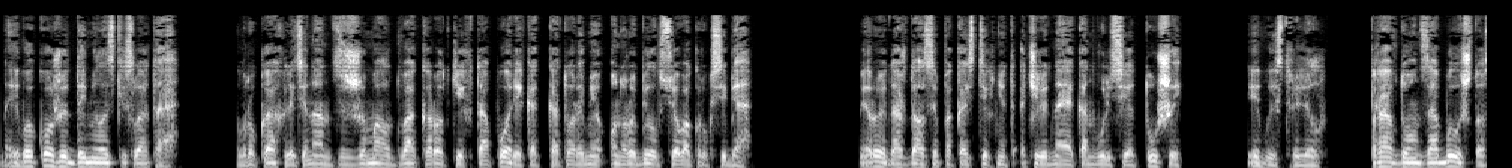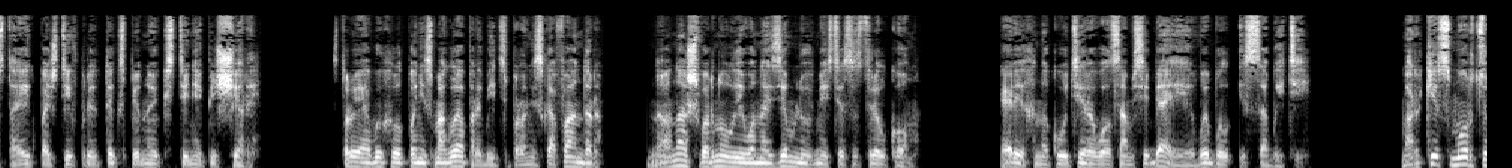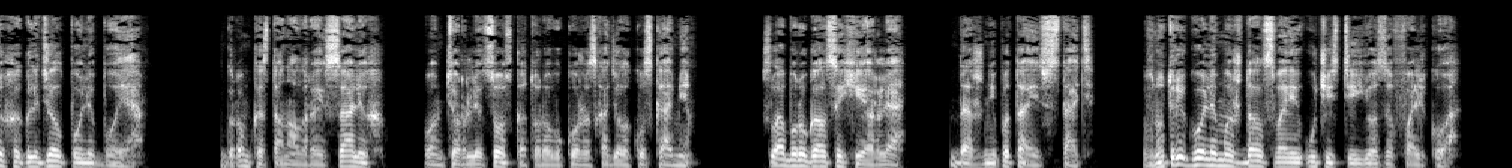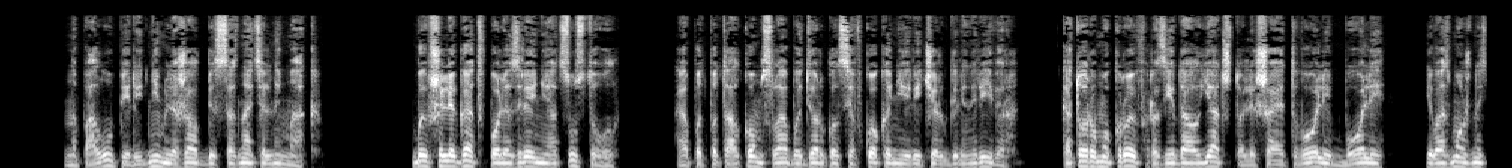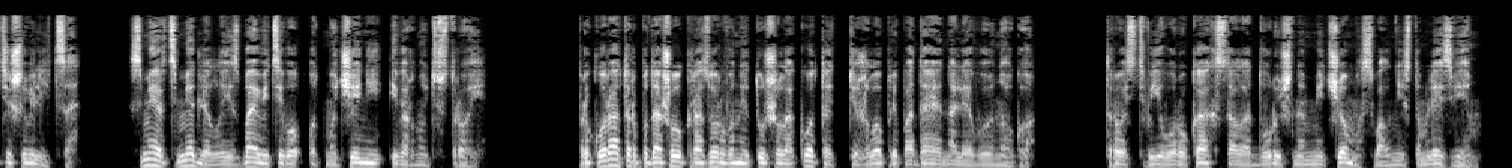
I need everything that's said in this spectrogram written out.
На его коже дымилась кислота. В руках лейтенант сжимал два коротких топорика, которыми он рубил все вокруг себя. Мирой дождался, пока стихнет очередная конвульсия туши, и выстрелил. Правда, он забыл, что стоит почти впритык спиной к стене пещеры. Струя выхлопа не смогла пробить бронескафандр, но она швырнула его на землю вместе со стрелком. Эрих нокаутировал сам себя и выбыл из событий. Маркиз Морцех оглядел поле боя. Громко стонал Рейсалих, он тер лицо, с которого кожа сходила кусками. Слабо ругался Херля, даже не пытаясь встать. Внутри голема ждал своей участи Йозеф Фалько. На полу перед ним лежал бессознательный маг. Бывший легат в поле зрения отсутствовал, а под потолком слабо дергался в коконе Ричард Гринривер, которому кровь разъедал яд, что лишает воли, боли и возможности шевелиться. Смерть медлила избавить его от мучений и вернуть в строй. Прокуратор подошел к разорванной туше Лакота, тяжело припадая на левую ногу. Трость в его руках стала дурочным мечом с волнистым лезвием.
